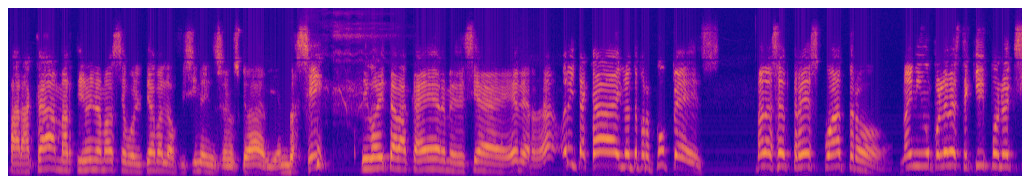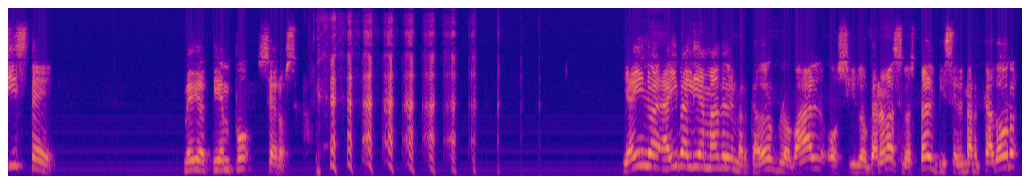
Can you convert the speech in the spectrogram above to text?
para acá Martino nada más se volteaba a la oficina y se nos quedaba viendo así. Digo, ahorita va a caer, me decía Eder, ¿verdad? Ahorita cae, no te preocupes. Van a ser 3, 4. No hay ningún problema, este equipo no existe. Medio tiempo, 0-0. Y ahí, ahí valía madre el marcador global o si lo ganabas en los penaltis. El marcador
